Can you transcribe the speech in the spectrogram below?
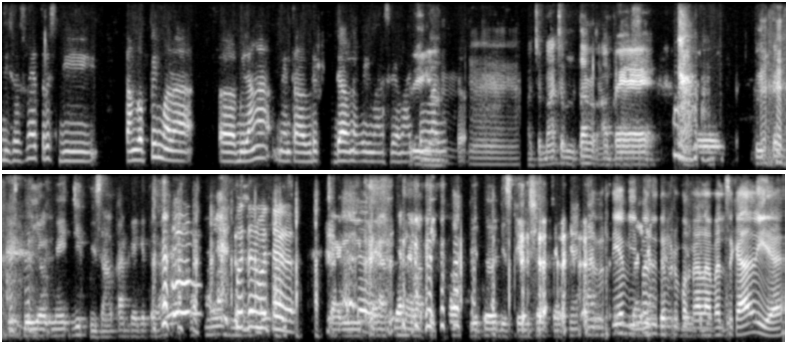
di sosmed terus ditanggepin malah eh, bilangnya mental breakdown apa gimana segala macem Iya. lah gitu. Iya iya iya. macam-macam ntar Juga sampai Twitter your magic misalkan kayak gitu gitu. Betul betul. cari perhatian lewat TikTok gitu di screenshot chatnya kan Sepertinya Bima sudah berpengalaman sekali ya.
